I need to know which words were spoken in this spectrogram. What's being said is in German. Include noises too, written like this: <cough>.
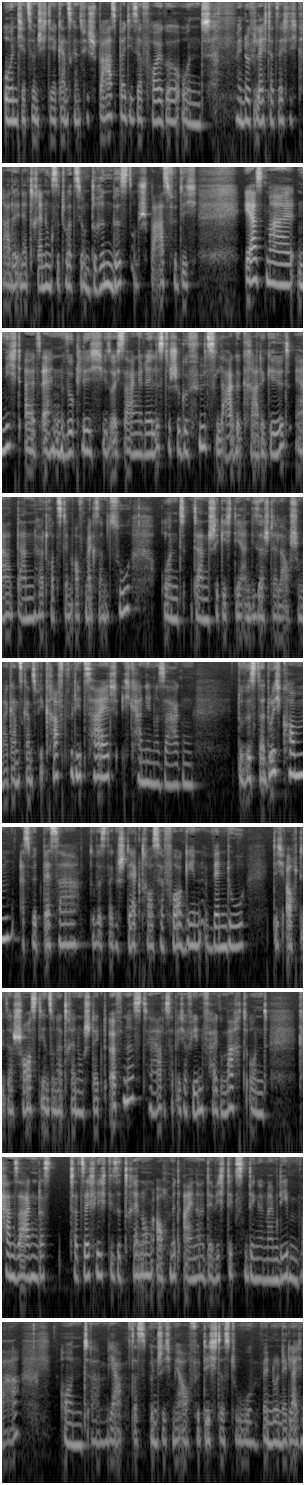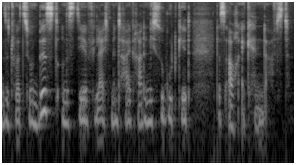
Und jetzt wünsche ich dir ganz, ganz viel Spaß bei dieser Folge. Und <laughs> wenn du vielleicht tatsächlich gerade in der Trennungssituation drin bist und Spaß für dich erstmal nicht als eine wirklich, wie soll ich sagen, realistische Gefühlslage gerade gilt, ja, dann hör trotzdem aufmerksam zu. Und dann schicke ich dir an dieser Stelle auch schon mal ganz, ganz viel Kraft für die Zeit. Ich kann dir nur sagen, du wirst da durchkommen, es wird besser, du wirst da gestärkt daraus hervorgehen, wenn du dich auch dieser Chance, die in so einer Trennung steckt, öffnest. Ja, das habe ich auf jeden Fall gemacht und kann sagen, dass tatsächlich diese Trennung auch mit einer der wichtigsten Dinge in meinem Leben war. Und ähm, ja, das wünsche ich mir auch für dich, dass du, wenn du in der gleichen Situation bist und es dir vielleicht mental gerade nicht so gut geht, das auch erkennen darfst.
